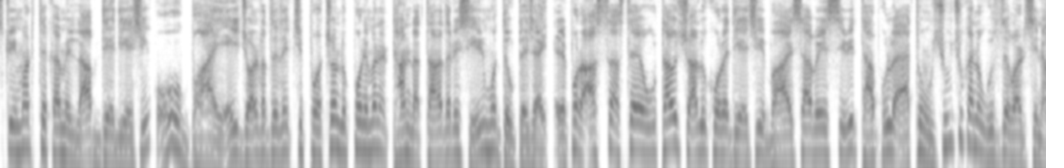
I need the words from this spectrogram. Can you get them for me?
স্টিমার থেকে আমি লাভ দিয়ে দিয়েছি। ও ভাই, এই জলটাতে দেখছি প্রচণ্ড পরিমাণে ঠান্ডা। তাড়াতাড়ি সিঁড়ির মধ্যে উঠে যায় এরপর আস্তে আস্তে উঠাও চালু করে দিয়েছি। ভাই সাহেব, এই সিঁড়ির ধাপগুলো এত উঁচু উঁচু কেন বুঝতে পারছি না।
